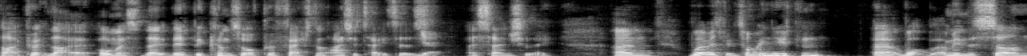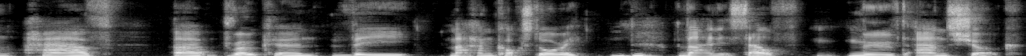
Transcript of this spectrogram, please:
Like, like almost they, they've become sort of professional agitators, Yeah. essentially. Um, whereas Victoria Newton, uh, what I mean, the Sun have uh, broken the Matt Hancock story. That in itself moved and shook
